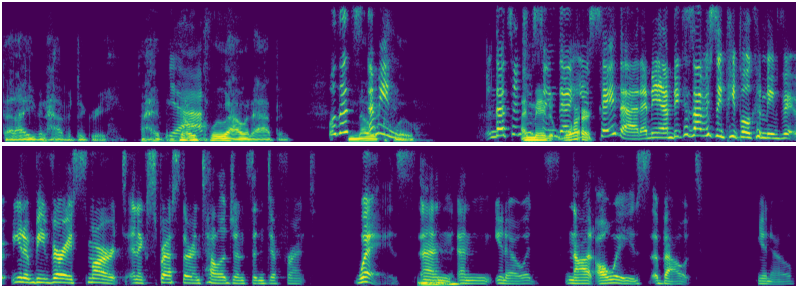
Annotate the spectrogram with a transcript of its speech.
that I even have a degree. I have Yeah. no clue how it happened. well that's No i mean clue. That's interesting that you say that i mean because obviously people can be you know be very smart and express their intelligence in different ways and Mm-hmm. and you know it's not always about you know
